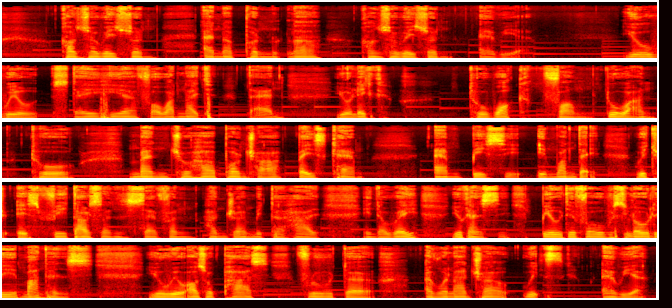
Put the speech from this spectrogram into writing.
Conservation and Annapurna Conservation Area. You will stay here for one night, then you need to walk from Dovan to Machhapuchhre Base Camp MBC in one day, which is 3,700 meter high. In the way, you can see beautiful slowly mountains. You will also pass through the avalanche Risk area.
